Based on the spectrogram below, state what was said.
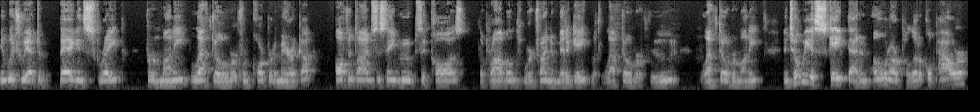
in which we have to beg and scrape for money left over from corporate America, oftentimes the same groups that cause the problems we're trying to mitigate with leftover food, leftover money. Until we escape that and own our political power,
